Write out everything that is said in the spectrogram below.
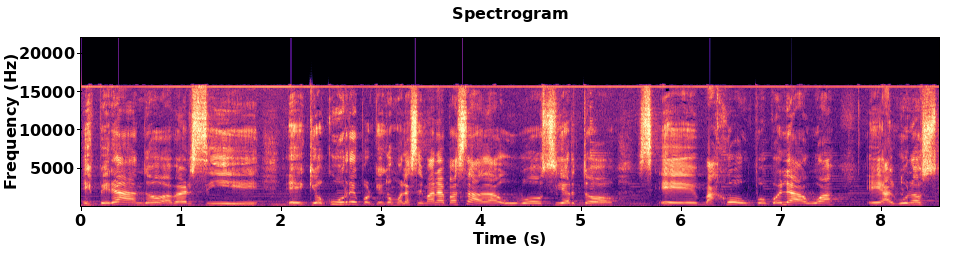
esperando a ver si eh, qué ocurre, porque como la semana pasada hubo cierto, eh, bajó un poco el agua, algunos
